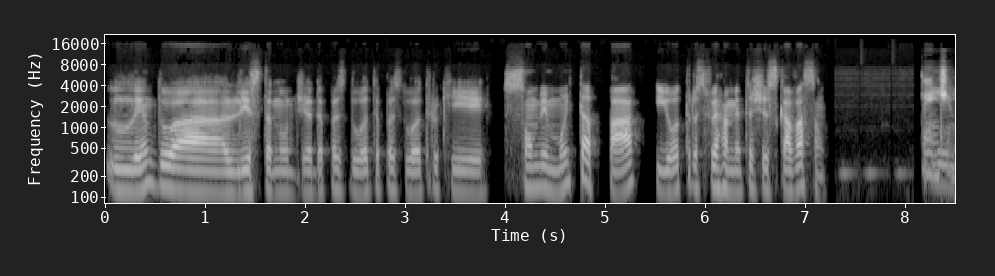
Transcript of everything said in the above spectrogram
lendo a lista num dia depois do outro, depois do outro, que some muita pá e outras ferramentas de escavação. Entendi.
